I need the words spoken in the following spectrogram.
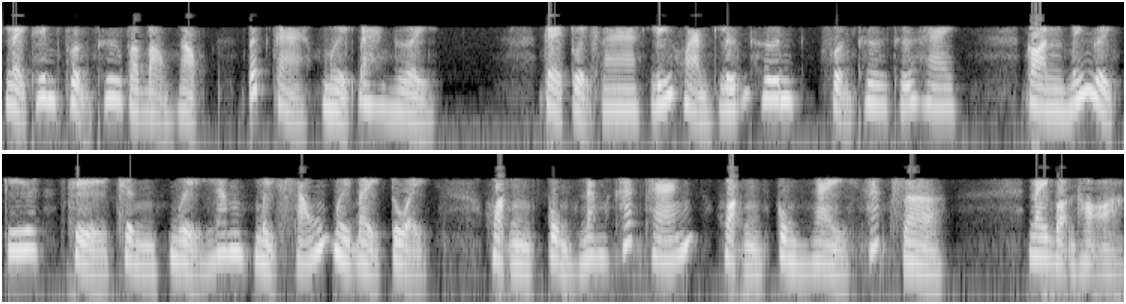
lại thêm Phượng Thư và Bảo Ngọc, tất cả 13 người. Kể tuổi ra, Lý Hoàn lớn hơn Phượng Thư thứ hai, còn mấy người kia chỉ chừng 15, 16, 17 tuổi, hoặc cùng năm khác tháng, hoặc cùng ngày khác giờ. Nay bọn họ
